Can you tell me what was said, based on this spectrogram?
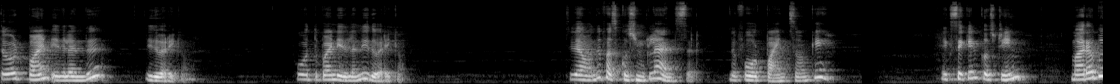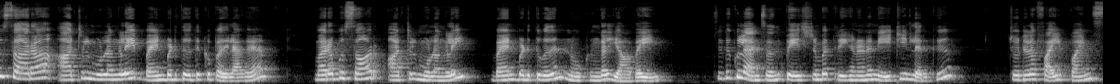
தேர்ட் பாயிண்ட் இதுலேருந்து இது வரைக்கும். ஃபோர்த் பாயிண்ட் இதுலேருந்து இது வரைக்கும். இதான் வந்து ஃபஸ்ட் கொஸ்டினுக்குள்ள ஆன்சர் இந்த four points okay next second question மரபுசாரா ஆற்றல் மூலங்களை பயன்படுத்துவதற்கு பதிலாக மரபுசார் ஆற்றல் மூலங்களை பயன்படுத்துவதன் நோக்கங்கள் யாவை? இதுக்குள்ள ஆன்சர் வந்து page number three hundred and எயிட்டீனில் இருக்குது டோட்டலாக ஃபைவ் பாயிண்ட்ஸ்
